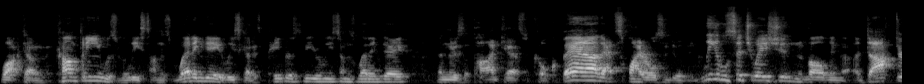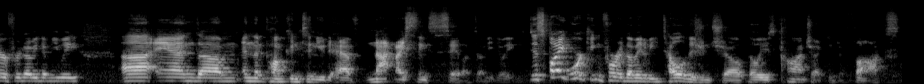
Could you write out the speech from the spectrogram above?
Walked out of the company, was released on his wedding day. At least got his papers to be released on his wedding day. Then there's the podcast with Colt Cabana that spirals into a big legal situation involving a doctor for WWE. Uh, and um, and then Punk continued to have not nice things to say about WWE, despite working for a WWE television show, though he's contracted to Fox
